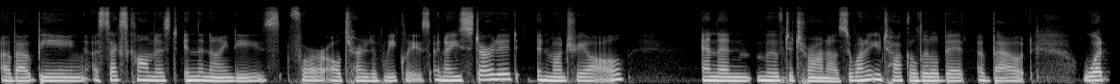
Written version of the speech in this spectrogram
about being a sex columnist in the 90s for alternative weeklies. I know you started in Montreal and then moved to Toronto. So, why don't you talk a little bit about what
